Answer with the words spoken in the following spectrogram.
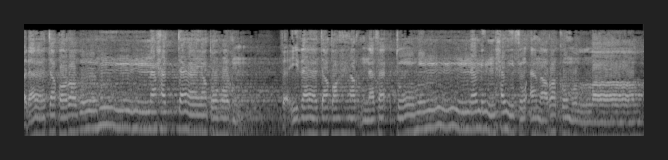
ولا تقربوهن حتى يطهرن. فإذا تطهرن فأتوهن من حيث أمركم الله.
